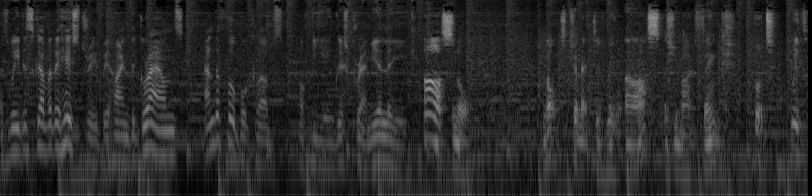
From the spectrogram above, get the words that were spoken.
as we discover the history behind the grounds and the football clubs of the English Premier League. Arsenal. Not connected with arse, as you might think, but with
